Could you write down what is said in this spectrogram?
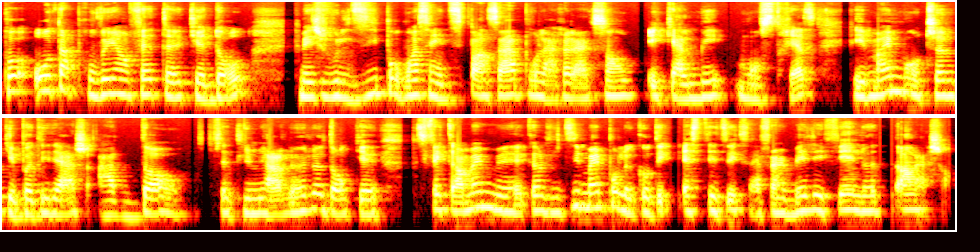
pas autant prouvé en fait euh, que d'autres, mais je vous le dis, pour moi, c'est indispensable pour la relaxation et calmer mon stress. Et même mon chum qui est pas TDAH adore cette lumière-là. Donc, euh, ça fait quand même, euh, comme je vous dis, même pour le côté esthétique, ça fait un bel effet là, dans la chambre.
